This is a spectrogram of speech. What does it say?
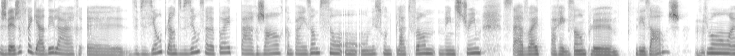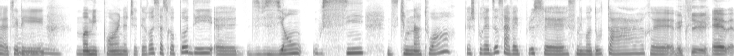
Je vais juste regarder leur euh, division. Puis leur division, ça va pas être par genre, comme par exemple, si on, on- on est sur une plateforme mainstream, ça va être par exemple euh, les âges Mhm. qui vont, euh, tu sais, les Mhm. Mommy porn, etc. Ça ne sera pas des euh, divisions aussi discriminatoires que je pourrais dire. Ça va être plus euh, cinéma d'auteur, euh, euh,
